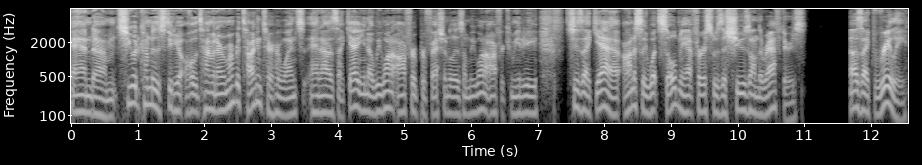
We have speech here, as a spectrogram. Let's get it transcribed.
and um, she would come to the studio all the time. And I remember talking to her once, and I was like, "Yeah, you know, we want to offer professionalism. We want to offer community." She's like, "Yeah, honestly, what sold me at first was the shoes on the rafters." I was like, "Really?"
